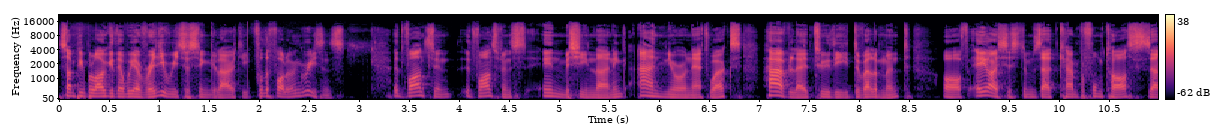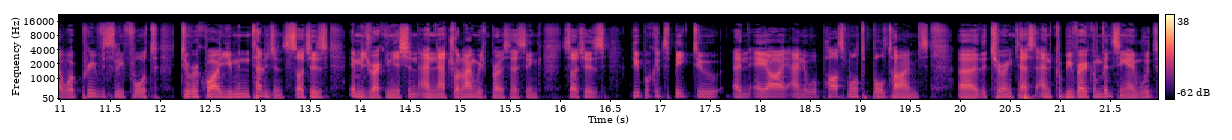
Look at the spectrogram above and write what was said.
Some people argue that we have already reached a singularity for the following reasons. Advancing, advancements in machine learning and neural networks have led to the development of AI systems that can perform tasks that were previously thought to require human intelligence, such as image recognition and natural language processing, such as people could speak to an AI and it would pass multiple times uh, the Turing test and could be very convincing and would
